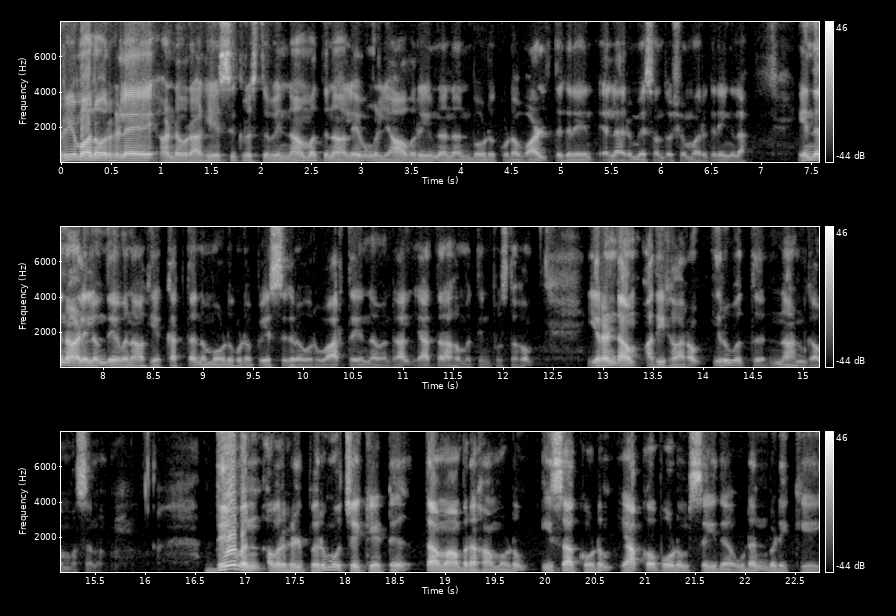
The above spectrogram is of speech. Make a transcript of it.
பிரியமானவர்களே ஆண்டவராக இயேசு கிறிஸ்துவின் நாமத்தினாலே உங்கள் யாவரையும் நான் அன்போடு கூட வாழ்த்துகிறேன். எல்லாருமே சந்தோஷமாக இருக்கிறீங்களா? இந்த நாளிலும் தேவனாகிய கத்த நம்மோடு கூட பேசுகிற ஒரு வார்த்தை என்னவென்றால் யாத்ராகமத்தின் புஸ்தகம் இரண்டாம் அதிகாரம் இருபத்து நான்காம் வசனம். தேவன் அவர்கள் பெருமூச்சை கேட்டு தாம் ஆபிரகாமோடும் ஈசாக்கோடும் யாக்கோபோடும் செய்த உடன்படிக்கையை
